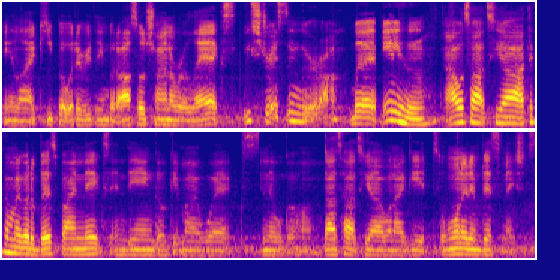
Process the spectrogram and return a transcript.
and like keep up with everything, but also trying to relax. Be stressing, girl. But anywho, I will talk to y'all. I think I'm gonna go to Best Buy next and then go get my wax and then we'll go home. I'll talk to y'all when I get to one of them destinations.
